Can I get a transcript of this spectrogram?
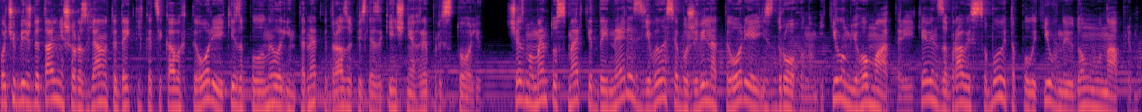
Хочу більш детальніше розглянути декілька цікавих теорій, які заполонили інтернет відразу після закінчення Гри престолів. Ще з моменту смерті Дейнеріс з'явилася божевільна теорія із Дрогоном і тілом його матері, яке він забрав із собою та полетів в невідомому напрямку.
